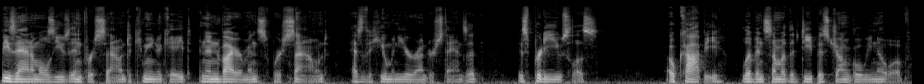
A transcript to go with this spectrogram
These animals use infrasound to communicate in environments where sound, as the human ear understands it, is pretty useless. Okapi live in some of the deepest jungle we know of.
